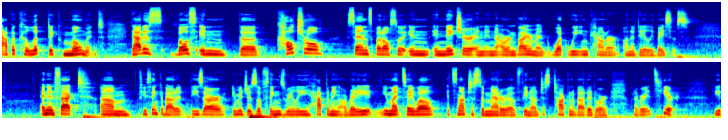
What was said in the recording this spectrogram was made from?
apocalyptic moment. That is both in the cultural sense, but also in, in nature and in our environment, what we encounter on a daily basis. And in fact, um, if you think about it, these are images of things really happening already. You might say, well, it's not just a matter of you know just talking about it or whatever. It's here. The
